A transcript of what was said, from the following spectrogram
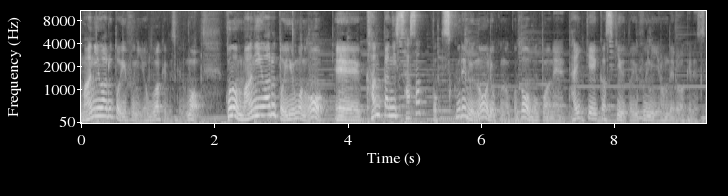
マニュアルというふうに呼ぶわけですけどもこのマニュアルというものを、えー、簡単にささっと作れる能力のことを僕はね体系化スキルというふうに呼んでるわけです、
